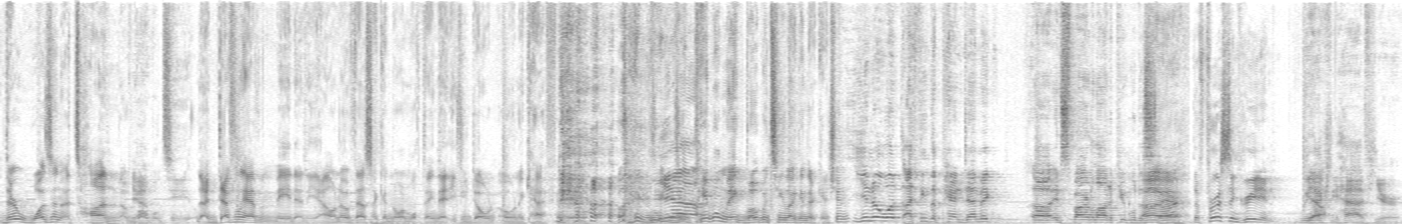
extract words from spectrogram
there wasn't a ton of Yeah. bubble tea. I definitely haven't made any. I don't know if that's like a normal thing that if you don't own a cafe, like, Yeah. do people make boba tea like in their kitchen? You know what? I think the pandemic uh, inspired a lot of people to start. Oh, yeah. The first ingredient we Yeah. actually have here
